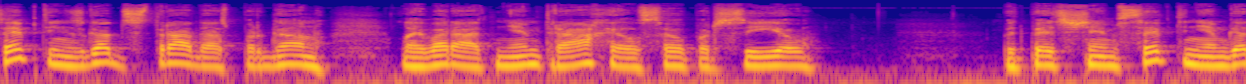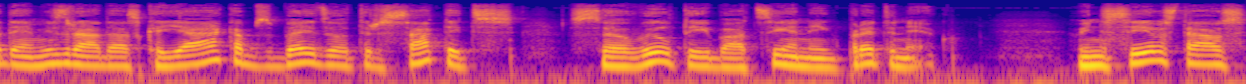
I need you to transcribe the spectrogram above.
septiņus gadus strādās par ganu, lai varētu ņemt Rāheli sev par sievu. Bet pēc šiem septiņiem gadiem izrādās, ka Jēkabs beidzot ir saticis sev viltībā cienīgu pretinieku. Viņa sievas tēvs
